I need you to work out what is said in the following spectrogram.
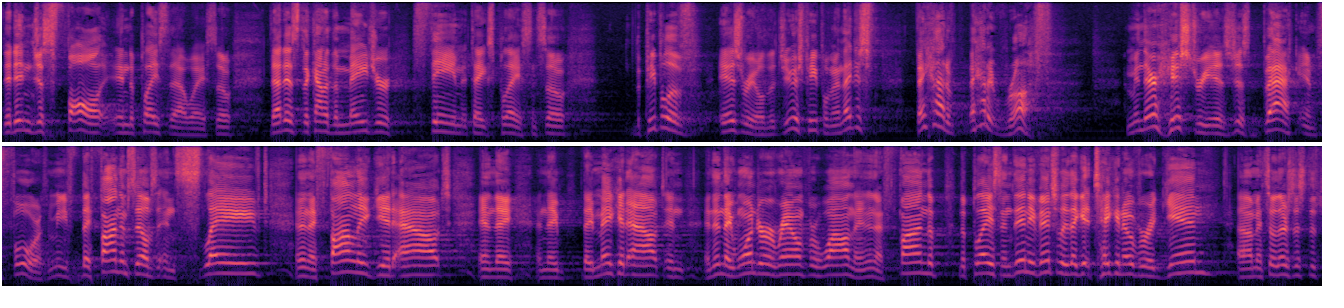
they didn't just fall into place that way. So that is the kind of the major theme that takes place. And so the people of Israel, the Jewish people, man, they just they had, a, they had it rough. I mean, their history is just back and forth. I mean, they find themselves enslaved, and then they finally get out, and they, and they, they make it out, and, and then they wander around for a while, and then they find the, the place, and then eventually they get taken over again. Um, and so there's this, this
